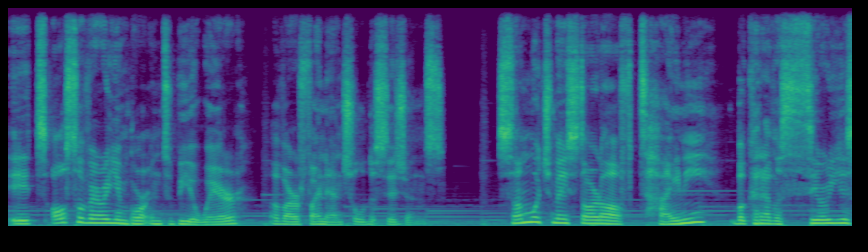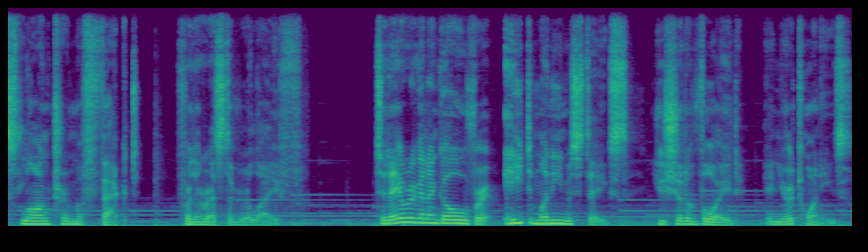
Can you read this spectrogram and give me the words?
it's also very important to be aware of our financial decisions. Some which may start off tiny but could have a serious long term effect for the rest of your life. Today, we're gonna go over 8 money mistakes you should avoid in your 20s.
